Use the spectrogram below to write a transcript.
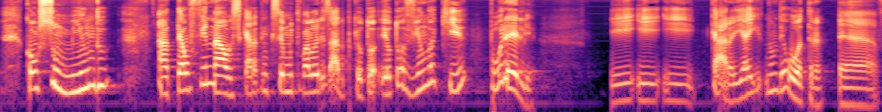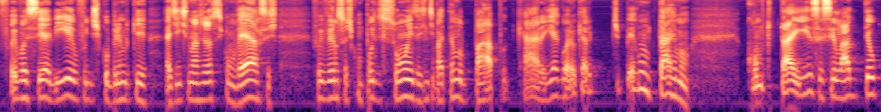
consumindo até o final. Esse cara tem que ser muito valorizado, porque eu tô, eu tô vindo aqui por ele. E, e- e, cara, e aí não deu outra. É, foi você ali, eu fui descobrindo que a gente, nas nossas conversas, fui vendo suas composições, a gente batendo papo. Cara, e agora eu quero te perguntar, irmão, como que tá isso, esse lado teu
